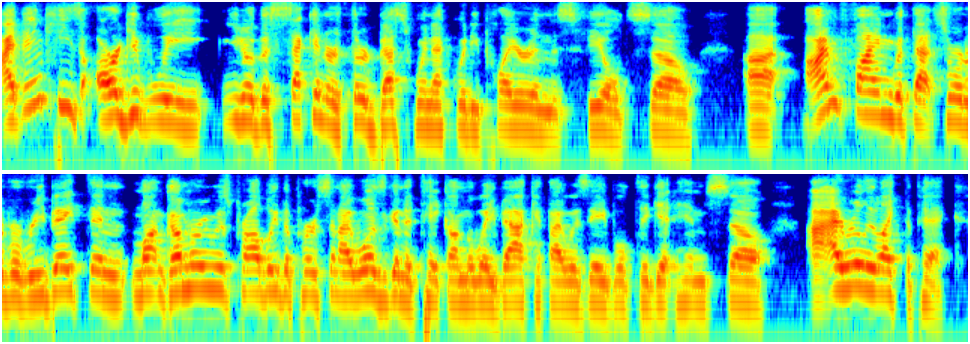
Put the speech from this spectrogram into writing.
I think he's arguably, you know, the second or third best win equity player in this field. So uh, I'm fine with that sort of a rebate. And Montgomery was probably the person I was going to take on the way back if I was able to get him. So I really like the pick.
